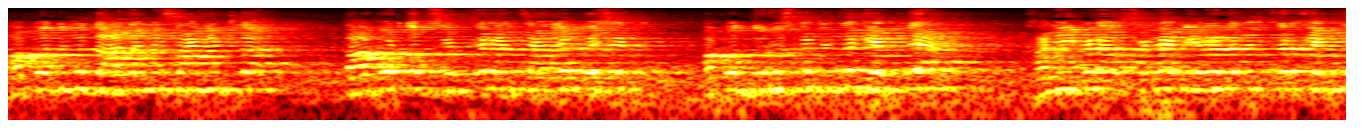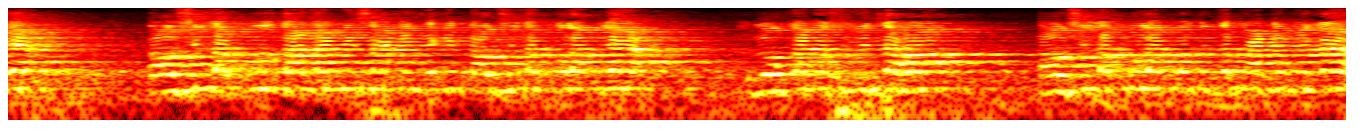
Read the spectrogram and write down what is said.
आपण तुम्ही दादांनी सांगितलं ताबडतोब शेतकऱ्यांचे आले पैसे आपण दुरुस्त तिथं घेतल्या. खाली इकडे सगळ्या निराधार तिथं घेतल्या. तावशीचा पूल दादांनी सांगितलं की तावशीचा पूल आपल्या लोकांना सुविधा व्हावा. तावशीचा पूल आपण तिथं पाठीमागा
